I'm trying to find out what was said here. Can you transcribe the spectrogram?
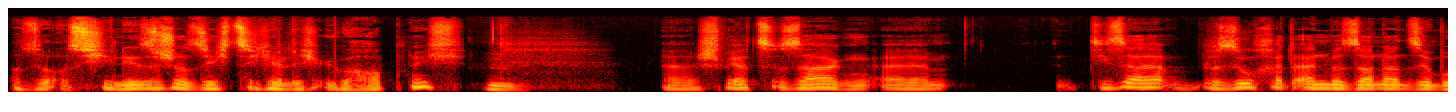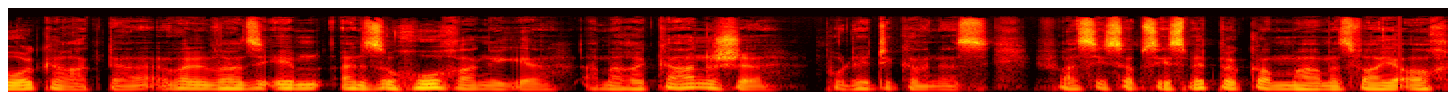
Also aus chinesischer Sicht sicherlich überhaupt nicht. Hm. Äh, schwer zu sagen. Ähm, dieser Besuch hat einen besonderen Symbolcharakter, weil, weil sie eben eine so hochrangige amerikanische Politikerin ist. Ich weiß nicht, ob Sie es mitbekommen haben. Es war ja auch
